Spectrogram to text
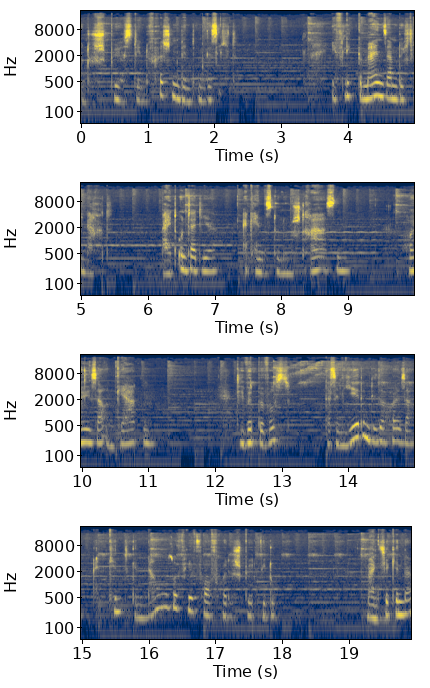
und du spürst den frischen Wind im Gesicht. Ihr fliegt gemeinsam durch die Nacht. Weit unter dir erkennst du nun Straßen, Häuser und Gärten. Dir wird bewusst, dass in jedem dieser Häuser ein Kind genauso viel Vorfreude spürt wie du. Manche Kinder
